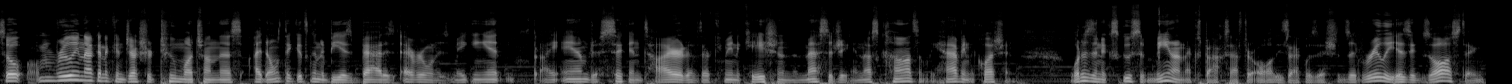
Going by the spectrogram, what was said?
So I'm really not going to conjecture too much on this. I don't think it's going to be as bad as everyone is making it, but I am just sick and tired of their communication and the messaging and us constantly having the question, what does an exclusive mean on Xbox after all these acquisitions? It really is exhausting.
